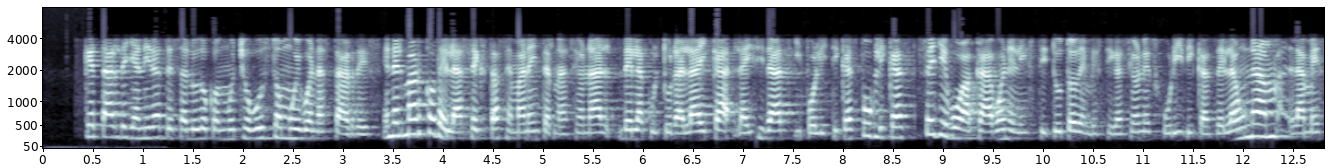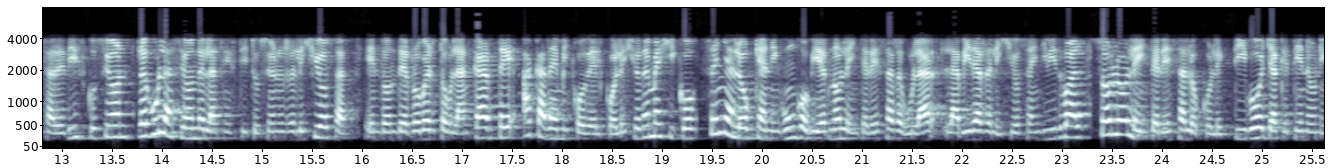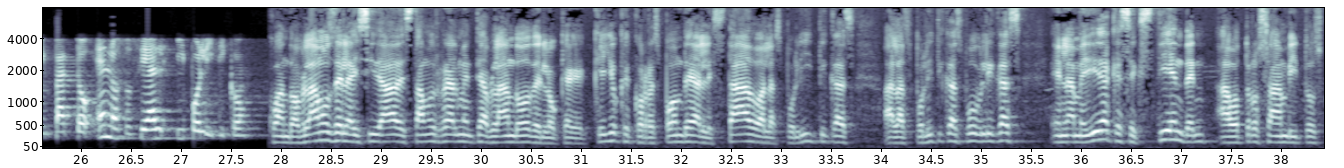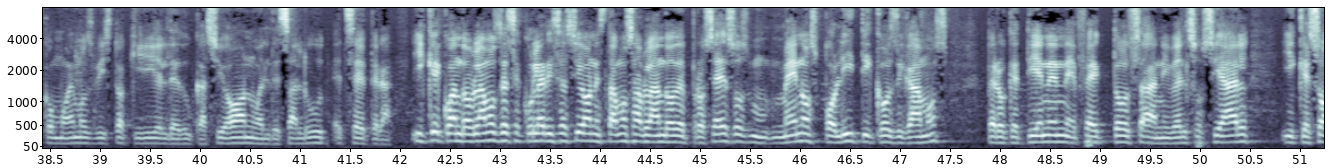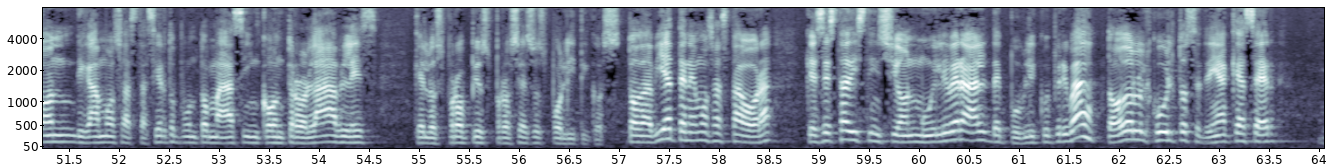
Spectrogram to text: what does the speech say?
¿Qué tal, Deyanira? Te saludo con mucho gusto. Muy buenas tardes. En el marco de la Sexta Semana Internacional de la Cultura Laica, Laicidad y Políticas Públicas, se llevó a cabo en el Instituto de Investigaciones Jurídicas de la UNAM la mesa de discusión Regulación de las Instituciones Religiosas, en donde Roberto Blancarte, académico del Colegio de México, señaló que a ningún gobierno le interesa regular la vida religiosa individual, solo le interesa lo colectivo, ya que tiene un impacto en lo social y político. Cuando hablamos de laicidad, estamos realmente hablando de lo que aquello que corresponde al Estado, a las políticas, a las políticas públicas, en la medida que se extienden a otros ámbitos, como hemos visto aquí, el de educación o el de salud, etcétera. Y que cuando hablamos de secularización estamos hablando de procesos menos políticos, digamos, pero que tienen efectos a nivel social y que son, digamos, hasta cierto punto más incontrolables que los propios procesos políticos. Todavía tenemos hasta ahora que es esta distinción muy liberal de público y privado. Todo el culto se tenía que hacer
